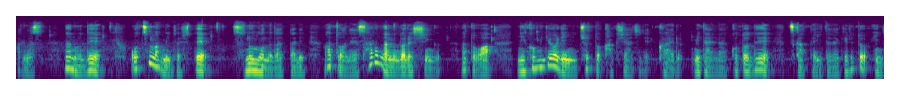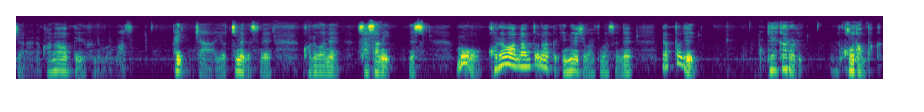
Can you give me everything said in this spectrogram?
あります。なので、おつまみとして酢の物だったり、あとはね、サラダのドレッシング、あとは煮込み料理にちょっと隠し味で加えるみたいなことで使っていただけるといいんじゃないのかなというふうに思います。はい。じゃあ4つ目ですね。これはね、ささみです。もうこれはなんとなくイメージ湧きますよね。やっぱり低カロリー、高タンパク。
